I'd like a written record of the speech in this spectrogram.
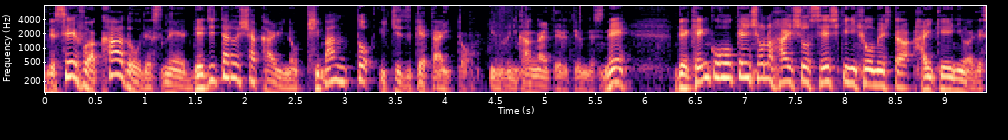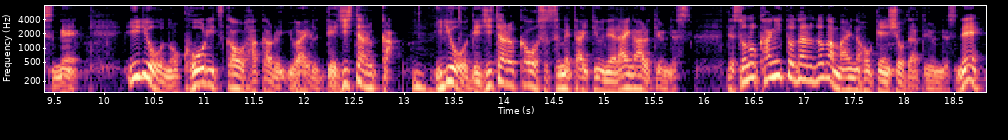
で政府はカードをですねデジタル社会の基盤と位置づけたいというふうに考えているというんですね。で健康保険証の廃止を正式に表明した背景にはですね医療の効率化を図るいわゆるデジタル化、医療デジタル化を進めたいという狙いがあるというんです。でその鍵となるのがマイナ保険証だというんですね。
